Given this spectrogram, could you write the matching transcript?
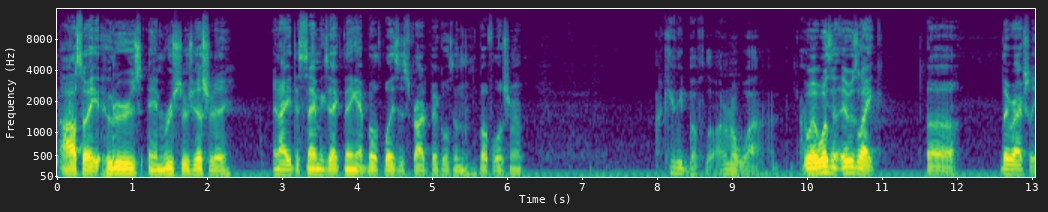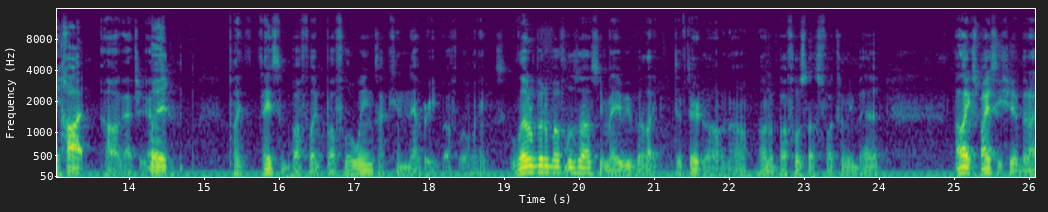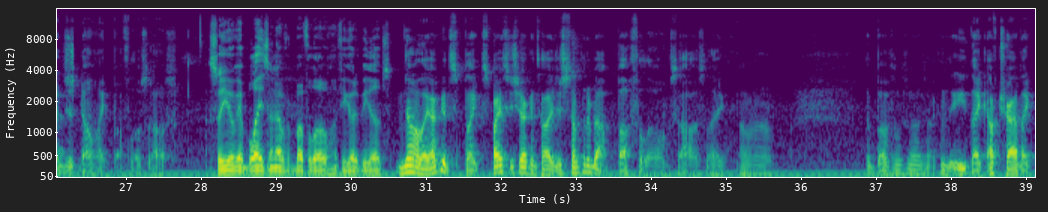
I also ate Hooters and Roosters yesterday, and I ate the same exact thing at both places: fried pickles and buffalo shrimp. I can't eat buffalo. I don't know why. I, I Well, it wasn't. It was like, uh, they were actually hot, Oh, I got you. But. Like taste of buffalo, like buffalo wings. I can never eat buffalo wings. A little bit of buffalo sauce, maybe, but like if they're oh no, on the buffalo sauce fucks with me bad. I like spicy shit, but I just don't like buffalo sauce. so you'll get blazing over buffalo if you go to B Dubs. No, like I could like spicy shit. I can tell you just something about buffalo sauce. Like I don't know, the buffalo sauce. I can eat. Like I've tried. Like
